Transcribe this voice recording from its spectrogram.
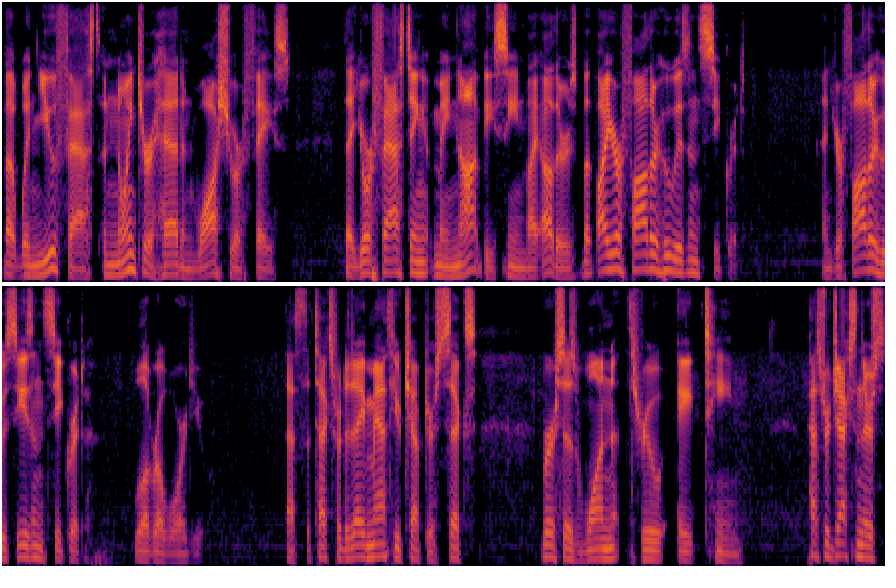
But when you fast, anoint your head and wash your face that your fasting may not be seen by others, but by your Father who is in secret. And your Father who sees in secret will reward you. That's the text for today, Matthew chapter 6, verses 1 through 18. Pastor Jackson, there's,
